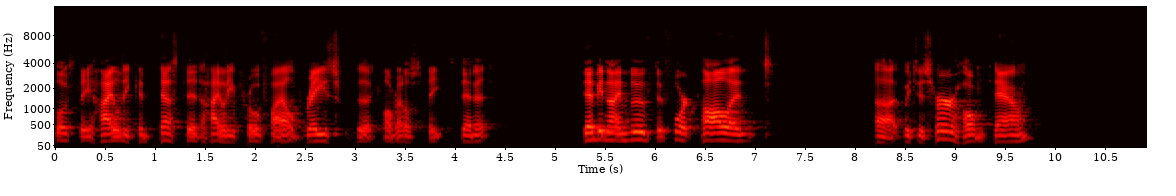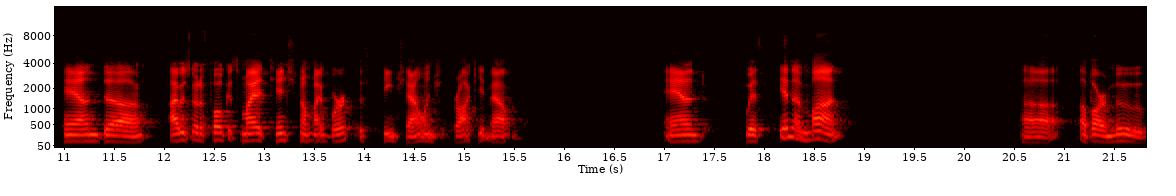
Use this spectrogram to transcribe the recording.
closely, highly contested, highly profiled race for the Colorado State Senate. Debbie and I moved to Fort Collins, uh, which is her hometown. And uh, I was going to focus my attention on my work with Teen Challenge of the Rocky Mountains. And within a month uh, of our move,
